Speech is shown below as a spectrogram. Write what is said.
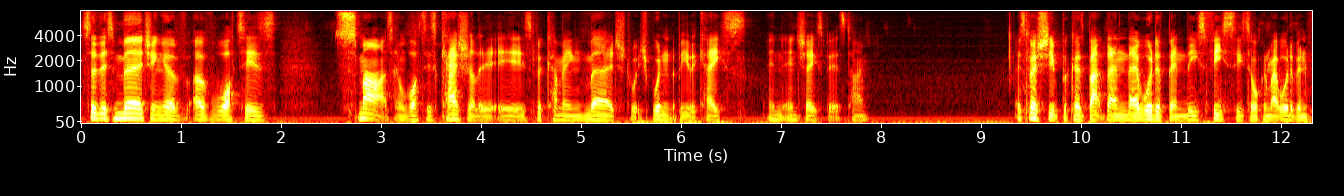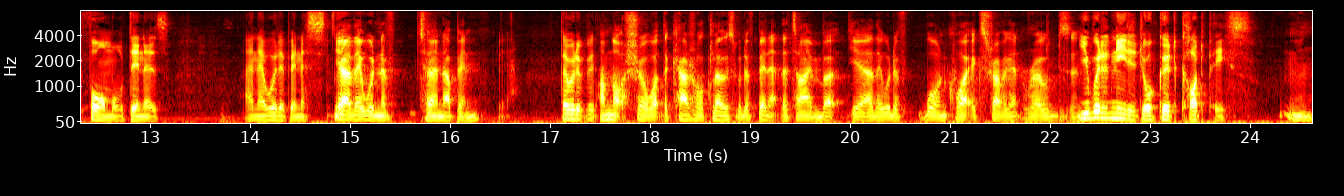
So this merging of, of what is smart and what is casual is becoming merged, which wouldn't be the case in, in Shakespeare's time. Especially because back then there would have been these feasts he's talking about would have been formal dinners, and there would have been a yeah, they wouldn't have turned up in. yeah there would have been I'm not sure what the casual clothes would have been at the time, but yeah, they would have worn quite extravagant robes and you would have needed your good codpiece, mm,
